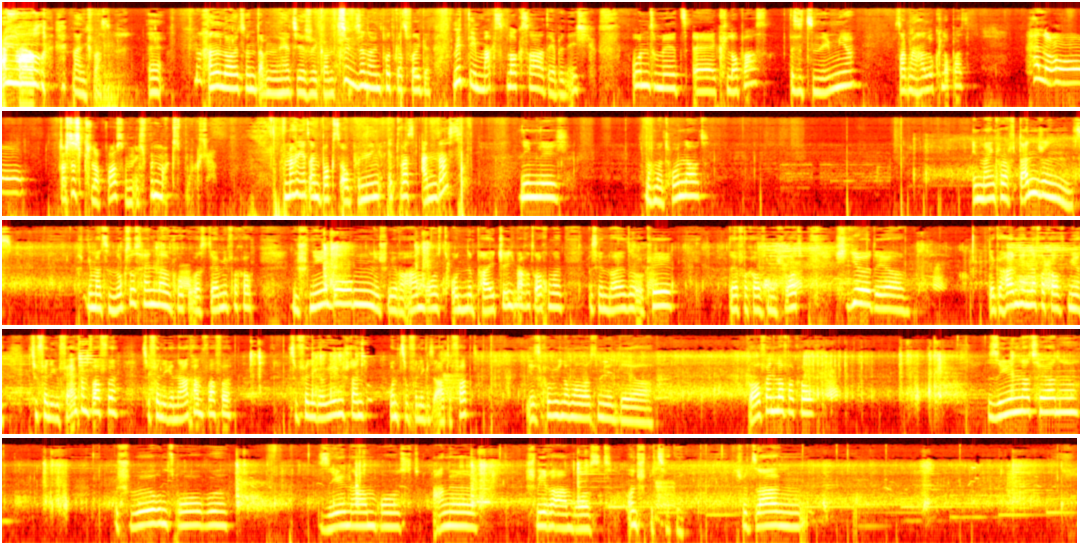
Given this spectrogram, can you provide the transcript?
Hallo! Nein, Spaß. Äh, hallo Leute und damit ein herzliches Willkommen zu dieser neuen Podcast-Folge mit dem Max Vlogser, der bin ich, und mit äh, Kloppers, der sitzt neben mir. Sag mal Hallo Kloppers. Hallo! Das ist Kloppers und ich bin Max Vlogser. Wir machen jetzt ein Box-Opening etwas anders, nämlich, ich mach mal Ton laut. In Minecraft Dungeons. Gehe mal zum Luxushändler und gucke, was der mir verkauft. Ein Schneebogen, eine schwere Armbrust und eine Peitsche. Ich mache es auch mal ein bisschen leise. Okay. Der verkauft mir Schrott. Hier der, der Geheimhändler verkauft mir zufällige Fernkampfwaffe, zufällige Nahkampfwaffe, zufälliger Gegenstand und zufälliges Artefakt. Jetzt gucke ich nochmal, was mir der Dorfhändler verkauft. Seelenlaterne, Beschwörungsrobe, Seelenarmbrust, Angel, schwere Armbrust und Spitzhacke. Ich würde sagen,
